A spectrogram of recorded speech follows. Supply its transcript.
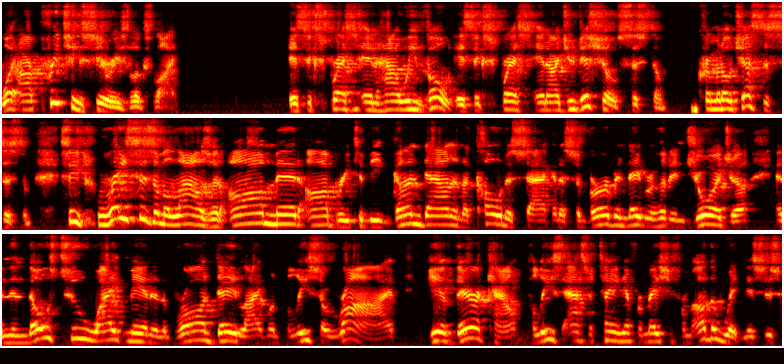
what our preaching series looks like. It's expressed in how we vote. It's expressed in our judicial system. Criminal justice system. See, racism allows an Ahmaud Arbery to be gunned down in a cul-de-sac in a suburban neighborhood in Georgia, and then those two white men in the broad daylight, when police arrive, give their account. Police ascertain information from other witnesses,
